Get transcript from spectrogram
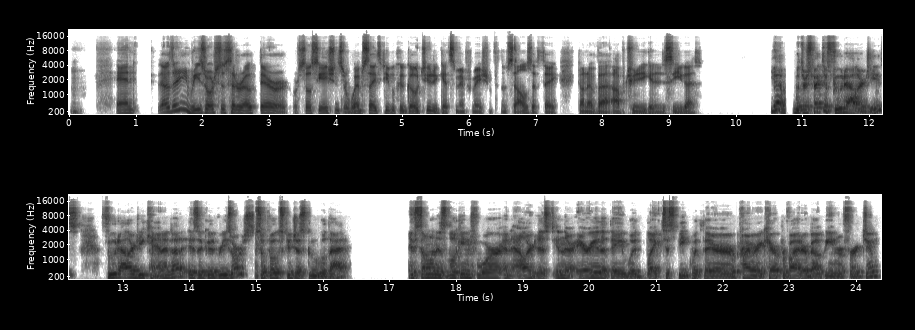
Hmm. And are there any resources that are out there or, or, associations or websites people could go to to get some information for themselves if they don't have an opportunity to get in to see you guys? Yeah, with respect to food allergies, Food Allergy Canada is a good resource. So folks could just Google that. If someone is looking for an allergist in their area that they would like to speak with their primary care provider about being referred to,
